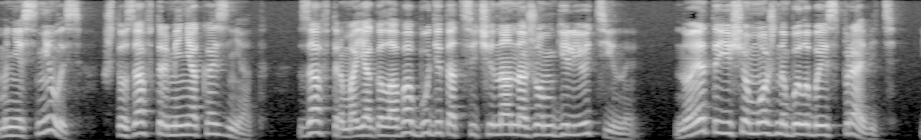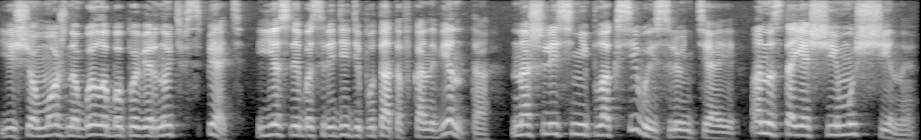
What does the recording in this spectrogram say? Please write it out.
Мне снилось, что завтра меня казнят. Завтра моя голова будет отсечена ножом гильотины. Но это еще можно было бы исправить. Еще можно было бы повернуть вспять, если бы среди депутатов конвента нашлись не плаксивые слюнтяи, а настоящие мужчины.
